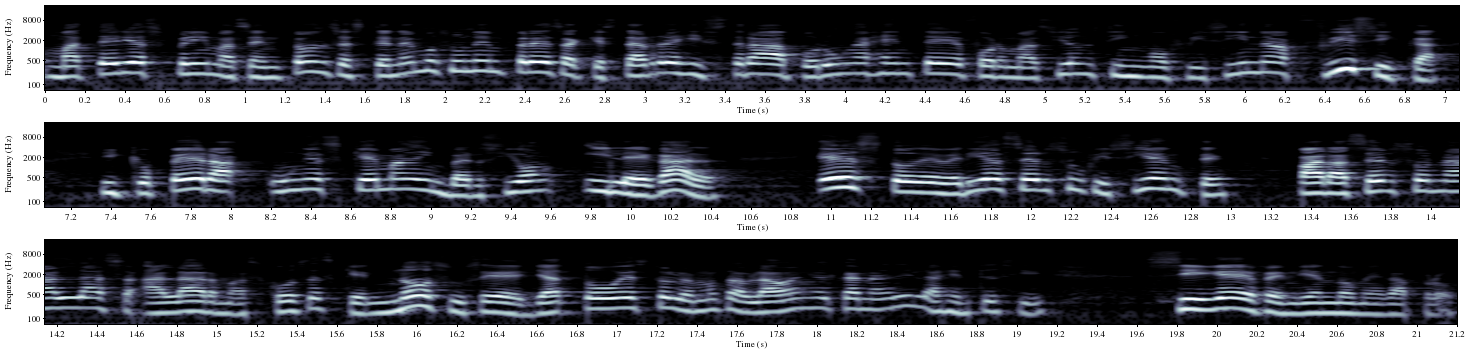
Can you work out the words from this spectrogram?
materias primas. Entonces tenemos una empresa que está registrada por un agente de formación sin oficina física y que opera un esquema de inversión ilegal. Esto debería ser suficiente para hacer sonar las alarmas, cosas que no sucede. Ya todo esto lo hemos hablado en el canal y la gente sí sigue defendiendo Mega Pro.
